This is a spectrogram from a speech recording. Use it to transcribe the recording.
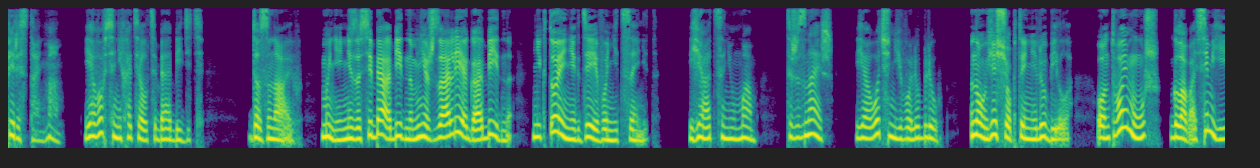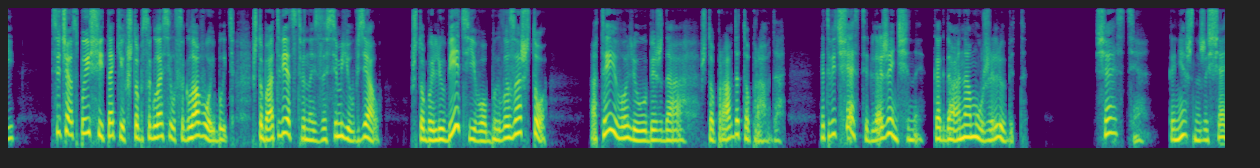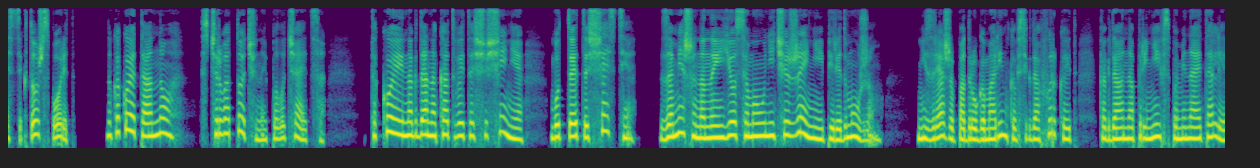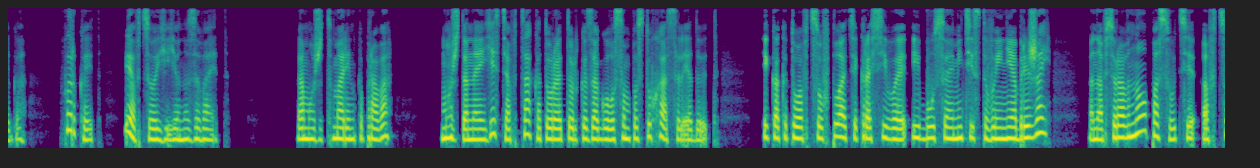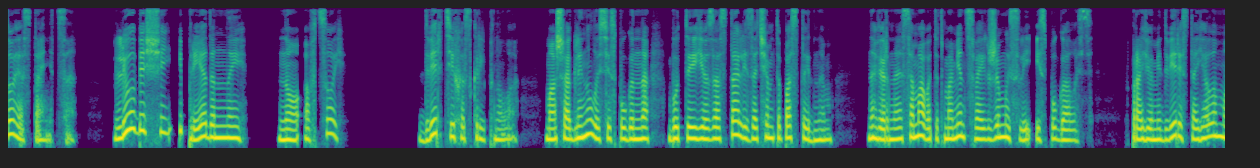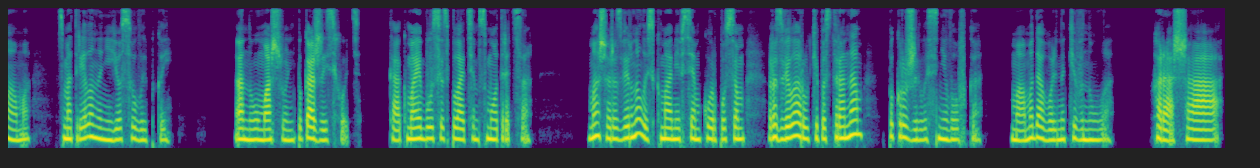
Перестань, мам. Я вовсе не хотела тебя обидеть. Да знаю. Мне не за себя обидно, мне ж за Олега обидно. Никто и нигде его не ценит. Я оценю, мам. Ты же знаешь, я очень его люблю. Ну, еще б ты не любила. Он твой муж, глава семьи. Сейчас поищи таких, чтобы согласился главой быть, чтобы ответственность за семью взял. Чтобы любить его было за что. А ты его любишь, да. Что правда, то правда. Это ведь счастье для женщины, когда она мужа любит. Счастье. Конечно же, счастье. Кто ж спорит? Но какое-то оно с червоточиной получается. Такое иногда накатывает ощущение, будто это счастье замешано на ее самоуничижении перед мужем. Не зря же подруга Маринка всегда фыркает, когда она при ней вспоминает Олега. Фыркает и овцой ее называет. А может, Маринка права? Может, она и есть овца, которая только за голосом пастуха следует. И как эту овцу в платье красивое и бусы аметистовые не обрежай, она все равно, по сути, овцой останется. Любящей и преданной, но овцой. Дверь тихо скрипнула. Маша оглянулась испуганно, будто ее застали за чем-то постыдным. Наверное, сама в этот момент своих же мыслей испугалась проеме двери стояла мама, смотрела на нее с улыбкой. «А ну, Машунь, покажись хоть. Как мои бусы с платьем смотрятся». Маша развернулась к маме всем корпусом, развела руки по сторонам, покружилась неловко. Мама довольно кивнула. «Хороша.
